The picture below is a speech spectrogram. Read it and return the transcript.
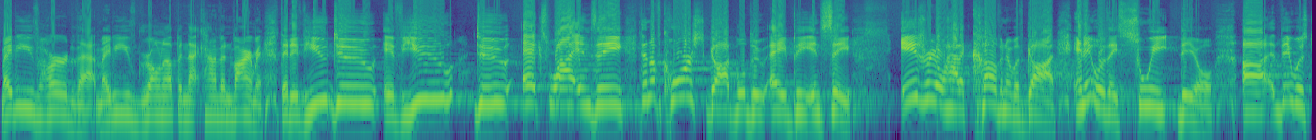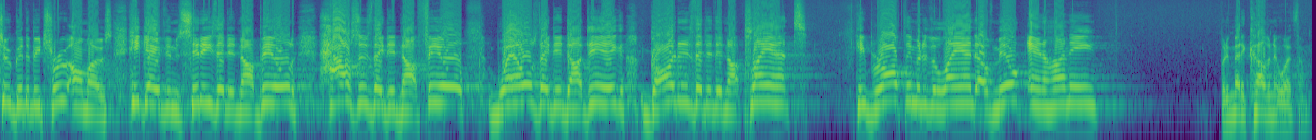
Maybe you've heard that. Maybe you've grown up in that kind of environment. That if you do, if you do X, Y, and Z, then of course God will do A, B, and C. Israel had a covenant with God, and it was a sweet deal. Uh, it was too good to be true almost. He gave them cities they did not build, houses they did not fill, wells they did not dig, gardens that they did not plant. He brought them into the land of milk and honey, but he made a covenant with them.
